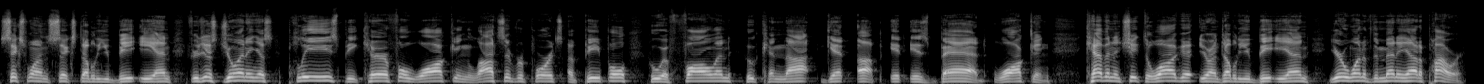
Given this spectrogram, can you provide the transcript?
616 WBEN. If you're just joining us, please be careful walking. Lots of reports of people who have fallen who cannot get up. It is bad walking. Kevin and Cheektowaga, you're on WBEN. You're one of the many out of power.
